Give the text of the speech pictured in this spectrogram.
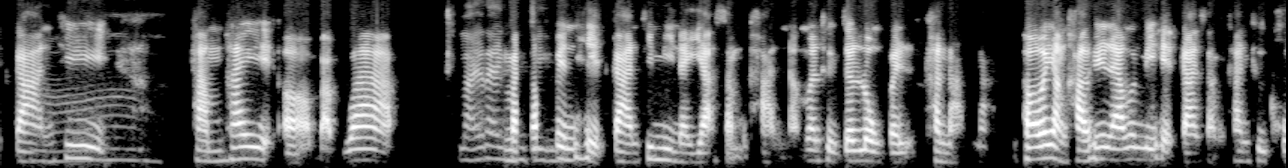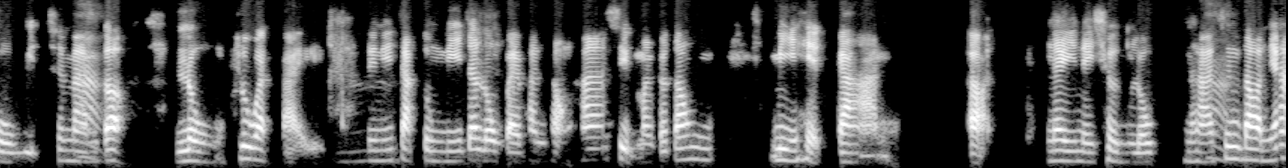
ตุการณ์ที่อ่าทำให้เอ่อแบบว่าร้ายแรงมันจต้องริงๆเป็นเหตุการณ์ที่มีนัยยะสำคัญนะมันถึงจะลงไปขนาดนั้นเพราะว่าอย่างคราวที่แล้วมันมีเหตุการณ์สำคัญคือโควิด ใช่ไหมค่ะมันก็ลงพรวดไปอ่าทีนี้จากตรงนี้จะลงไปพันสองห้าสิบมันก็ต้องมีเหตุการณ์เอ่อในในเชิงลบนะคะซึ่งตอนเนี้ย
